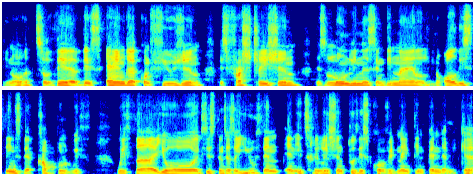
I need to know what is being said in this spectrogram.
You know, so there, there's anger, confusion, there's frustration, there's loneliness and denial. You know, all these things they're coupled with with uh, your existence as a youth and and its relation to this COVID-19 pandemic. Yeah?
